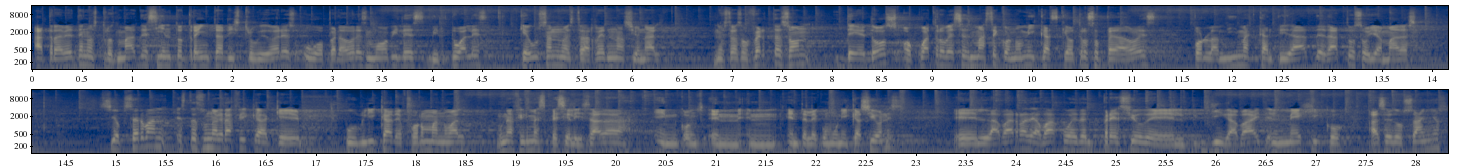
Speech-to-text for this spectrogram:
a través de nuestros más de 130 distribuidores u operadores móviles virtuales que usan nuestra red nacional. Nuestras ofertas son de dos o cuatro veces más económicas que otros operadores por la misma cantidad de datos o llamadas. Si observan, esta es una gráfica que publica de forma anual una firma especializada en, telecomunicaciones. Eh, la barra de abajo era el precio del gigabyte en México hace dos años,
